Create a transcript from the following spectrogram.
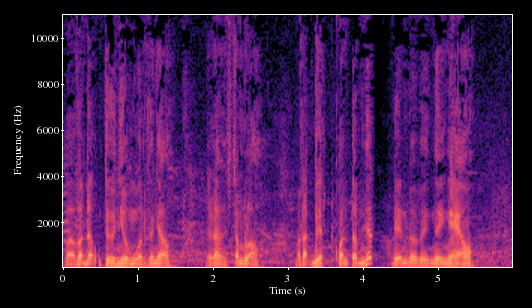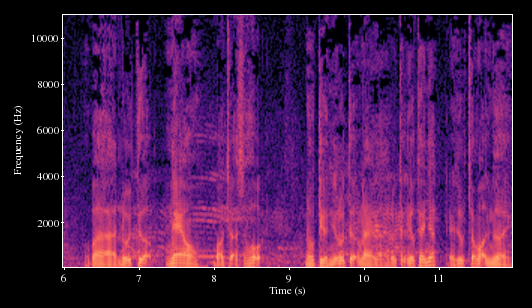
và vận động từ nhiều nguồn khác nhau để làm chăm lo và đặc biệt quan tâm nhất đến đối với người nghèo và đối tượng nghèo bảo trợ xã hội. Đầu tiên những đối tượng này là đối tượng yếu thế nhất để giúp cho mọi người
